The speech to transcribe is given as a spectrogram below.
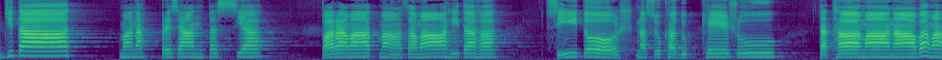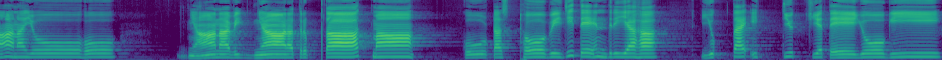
जितात्मनः प्रशान्तस्य परमात्मा समाहितः। शीतोष्णसुखदुःखेषु तथा मानावमानयोः ज्ञानविज्ञानतृप्तात्मा। कूटस्थो विजितेन्द्रियः। युक्त इत्युच्यते योगी।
